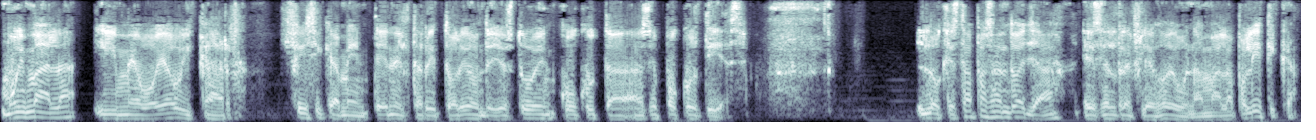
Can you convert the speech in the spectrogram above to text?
Muy mala y me voy a ubicar físicamente en el territorio donde yo estuve en Cúcuta hace pocos días. Lo que está pasando allá es el reflejo de una mala política.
